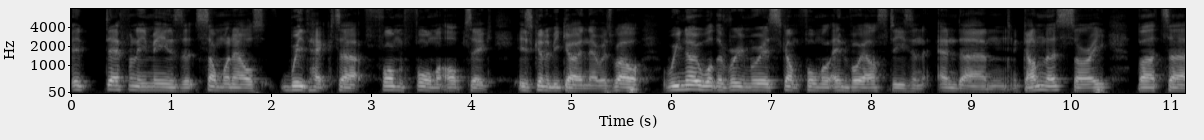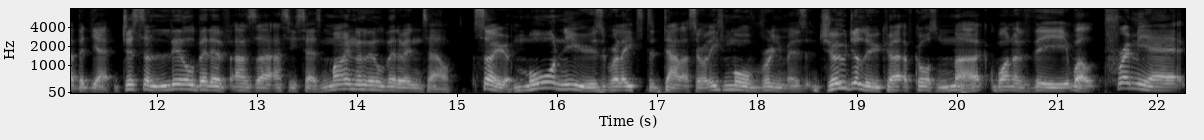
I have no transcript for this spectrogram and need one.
it definitely means that someone else with Hector from former Optic is going to be going there as well. We know what the rumor is: Scump, formal Envoy, Arcitys, and and um, Gunless. Sorry, but uh, but yeah, just a little bit of as uh, as he says, mine a little bit of intel. So more news related to Dallas, or at least more rumors. Joe DeLuca, of course, Merk, one of the well premier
